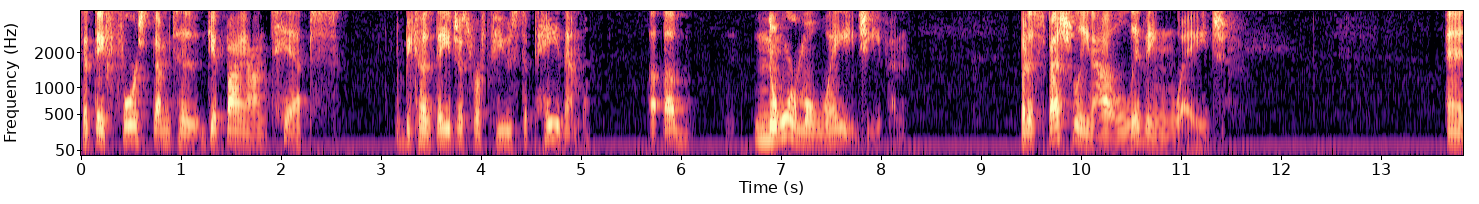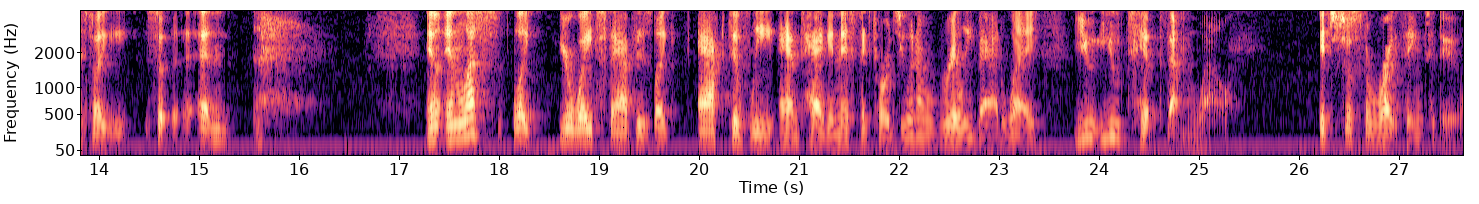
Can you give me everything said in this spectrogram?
That they force them to get by on tips because they just refuse to pay them a, a normal wage even. But especially not a living wage. And it's like so and unless like your wait staff is like actively antagonistic towards you in a really bad way you you tip them well. It's just the right thing to do.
